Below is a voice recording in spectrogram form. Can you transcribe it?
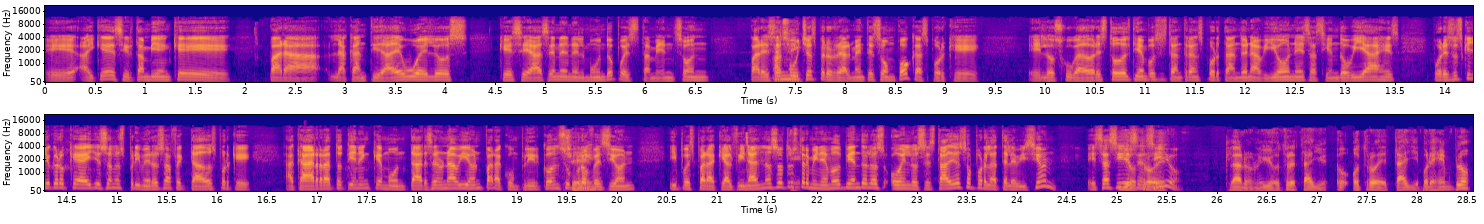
eh, hay que decir también que para la cantidad de vuelos que se hacen en el mundo, pues también son, parecen ah, muchas, pero realmente son pocas, porque eh, los jugadores todo el tiempo se están transportando en aviones, haciendo viajes. Por eso es que yo creo que ellos son los primeros afectados, porque a cada rato tienen que montarse en un avión para cumplir con su profesión y pues para que al final nosotros terminemos viéndolos o en los estadios o por la televisión. Es así de sencillo. Claro, y otro detalle, otro detalle. Por ejemplo,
